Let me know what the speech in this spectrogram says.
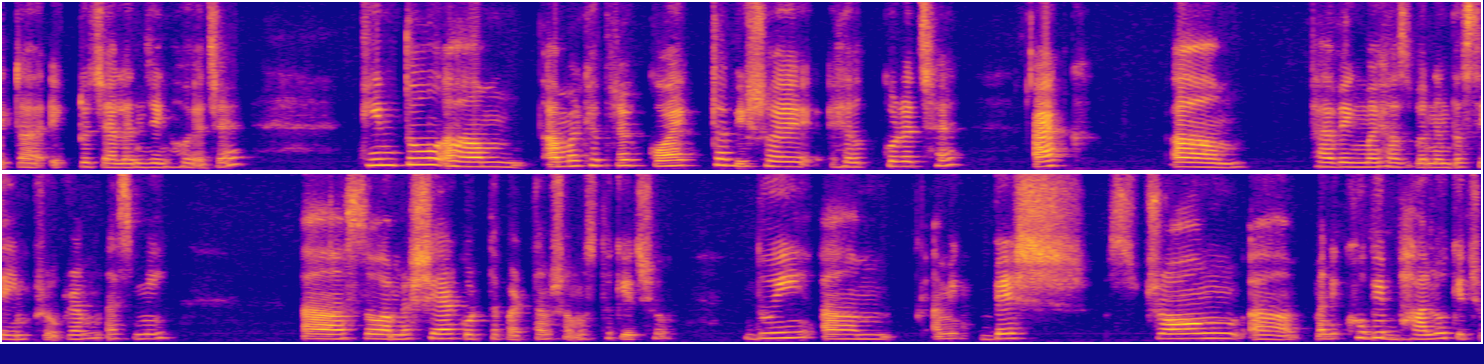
এটা একটু চ্যালেঞ্জিং হয়ে যায়। কিন্তু আমার ক্ষেত্রে কয়েকটা বিষয়ে হেল্প করেছে। এক having my husband husband the same program as me so আমরা শেয়ার করতে পারতাম সমস্ত কিছু। দুই আমি বেশ স্ট্রং মানে খুবই ভালো কিছু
